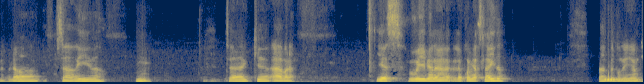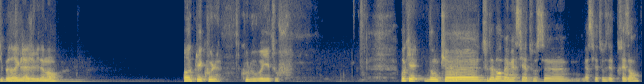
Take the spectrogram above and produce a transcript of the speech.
Voilà, ça arrive. Hmm. Ah, voilà. Yes, vous voyez bien la, première slide. attendez, il y a un petit peu de réglage, évidemment. Ok, cool. Cool, vous voyez tout. Ok, donc euh, tout d'abord, ben, merci à tous, euh, merci à tous d'être présents.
